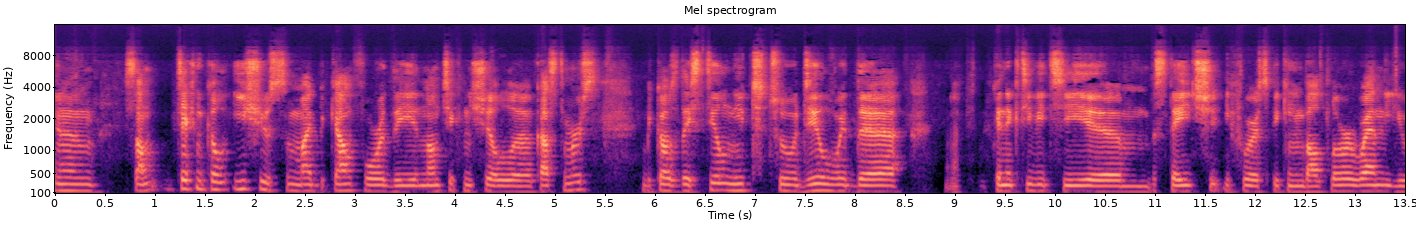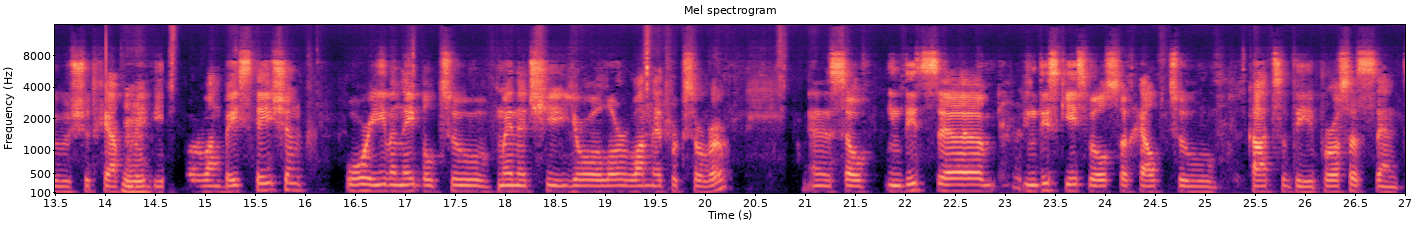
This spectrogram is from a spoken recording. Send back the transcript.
um, some technical issues might become for the non-technical uh, customers because they still need to deal with the connectivity um, stage. If we're speaking about lower LoRaWAN, you should have mm-hmm. maybe LoRaWAN base station or even able to manage your LoRaWAN network server. Uh, so in this uh, in this case, we also help to cut the process, and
